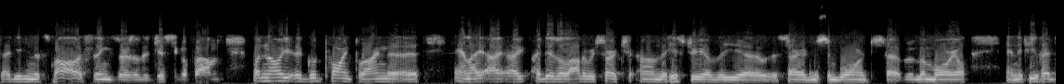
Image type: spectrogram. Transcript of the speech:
that even the smallest things there's a logistical problem. But no, a good point, Brian. Uh, and I, I, I did a lot of research on the history of the uh, Sergeants and Warrants uh, Memorial. And if you had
